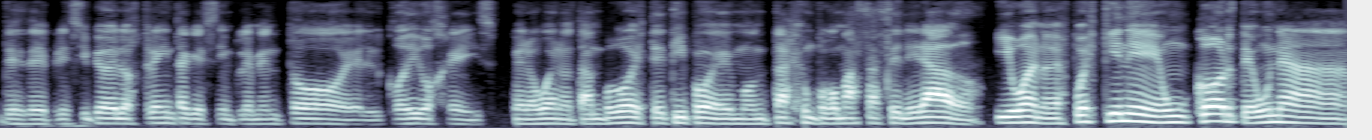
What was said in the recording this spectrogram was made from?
desde principios de los 30 que se implementó el código Hays. Pero bueno, tampoco este tipo de montaje un poco más acelerado. Y bueno, después tiene un corte, una,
